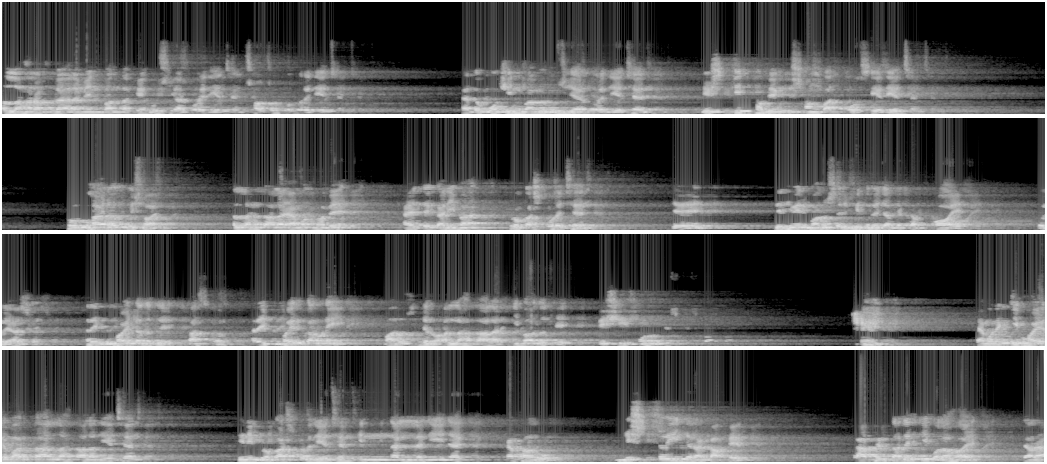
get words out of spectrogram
আল্লাহ রাব্বুল আলামিন বান্দাকে করে দিয়েছেন, সতর্ক করে দিয়েছেন। এত কঠিন ভাবে হুঁশিয়ার করে দিয়েছেন নিশ্চিত ভাবে একটি সংবাদ পৌঁছিয়ে দিয়েছেন। খুব ভয়ানক বিষয়। আল্লাহ তাআলা এমন ভাবে আয়তে কারিমা প্রকাশ করেছেন যে পৃথিবীর মানুষের ভিতরে যাতে একটা ভয় চলে আসে। আর এই ভয়টা যাতে কাজ করে, আর এই ভয়ের কারণেই মানুষ যেন আল্লাহ তালার ইবাদতে বেশি মনোনিবেশ এমন একটি ভয়ের বার্তা আল্লাহ তাআলা দিয়েছেন। তিনি প্রকাশ করে দিয়েছেন নিশ্চয়ই যারা কাফের কাফের তাদেরকেই বলা হয়, যারা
